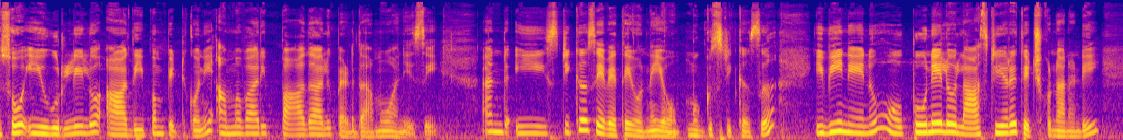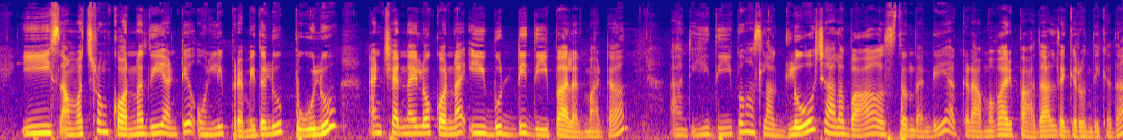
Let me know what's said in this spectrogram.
సో ఈ ఉర్లీలో ఆ దీపం పెట్టుకొని అమ్మవారి పాదాలు పెడదాము అనేసి. అండ్ ఈ స్టిక్కర్స్ ఏవైతే ఉన్నాయో ముగ్గు స్టిక్కర్స్ ఇవి నేను పూణేలో లాస్ట్ ఇయరే తెచ్చుకున్నానండి. ఈ సంవత్సరం కొన్నది అంటే ఓన్లీ ప్రమిదలు పూలు అండ్ చెన్నైలో కొన్న ఈ బుడ్డి దీపాలన్నమాట. అండ్ ఈ దీపం అసలు ఆ గ్లో చాలా బాగా వస్తుందండి. అక్కడ అమ్మవారి పాదాల దగ్గర ఉంది కదా.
